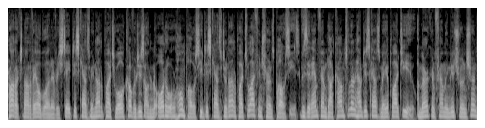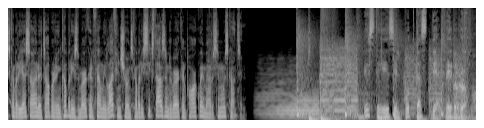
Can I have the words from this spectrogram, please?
Products not available in every state. Discounts may not apply to all coverages on an auto or home policy. Discounts do not apply to life insurance policies. Visit amfam.com to learn how discounts may apply to you. American Family Mutual Insurance Company SI and its operating companies American Family Life Insurance Company 6000 American Parkway, Madison, Wisconsin. Este es el podcast de Alfredo Romo.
